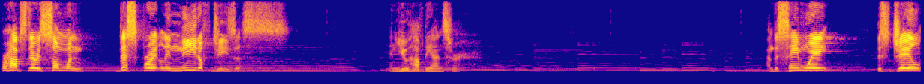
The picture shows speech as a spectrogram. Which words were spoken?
Perhaps there is someone desperately in need of Jesus, and you have the answer. And the same way this jail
